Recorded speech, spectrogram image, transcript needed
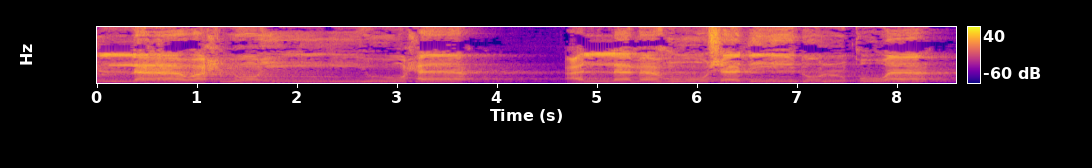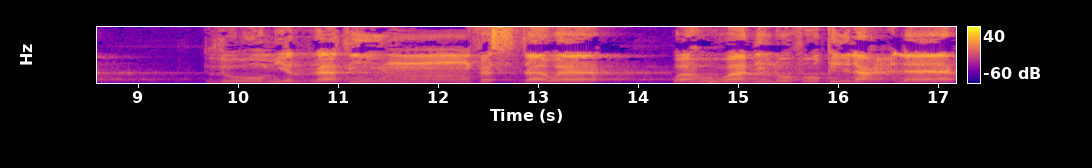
إلا وحي يوحى. علمه شديد القوى ذو مرة فاستوى وهو بالأفق الأعلى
